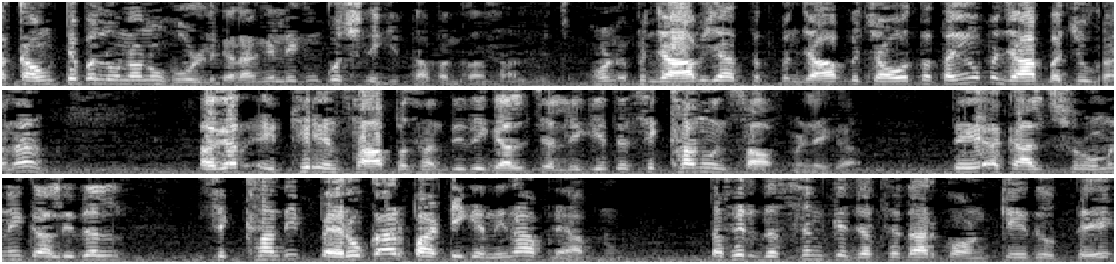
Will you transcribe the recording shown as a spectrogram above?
ਅਕਾਊਂਟੇਬਲ ਉਹਨਾਂ ਨੂੰ ਹੋਲਡ ਕਰਾਂਗੇ, ਲੇਕਿਨ ਕੁਝ ਨਹੀਂ ਕੀਤਾ 15 ਸਾਲ ਵਿੱਚ। ਹੁਣ ਪੰਜਾਬ ਜਾਂ ਪੰਜਾਬ ਬਚਾਓ ਤਾਂ ਤਾਈਓ ਪੰਜਾਬ ਬਚੂਗਾ ਨਾ। ਅਗਰ ਇੱਥੇ ਇਨਸਾਫ ਪਸੰਦੀ ਦੀ ਗੱਲ ਚੱਲੇਗੀ ਤੇ ਸਿੱਖਾਂ ਨੂੰ ਇਨਸਾਫ ਮਿਲੇਗਾ। ਤੇ ਅਕਾਲ ਸ਼੍ਰੋਮਣੀ ਅਕਾਲੀ ਦਲ ਸਿੱਖਾਂ ਦੀ ਪੈਰੋਕਾਰ ਪਾਰਟੀ ਕਹਿੰਦੀ ਨਾ ਆਪਣੇ ਆਪ ਨੂੰ। ਤਾਂ ਫਿਰ ਦੱਸਣ ਕਿ ਜਥੇਦਾਰ ਕੌਣਕੇ ਦੇ ਉੱਤੇ?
